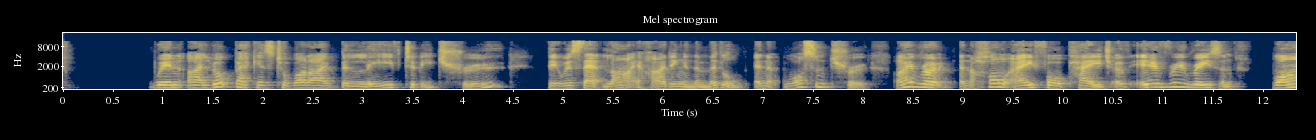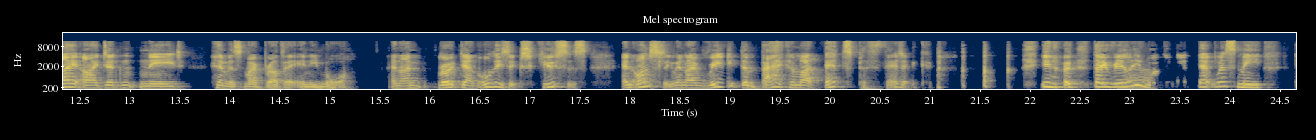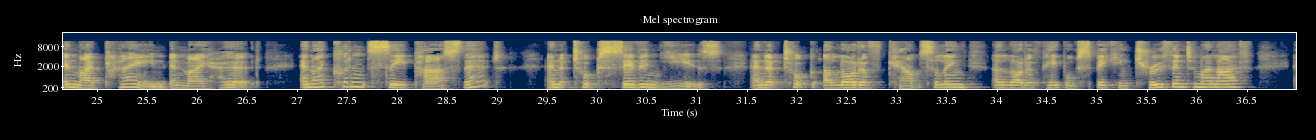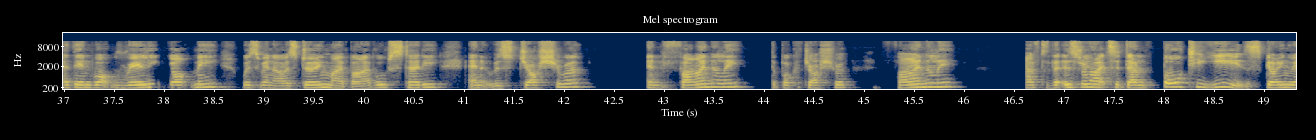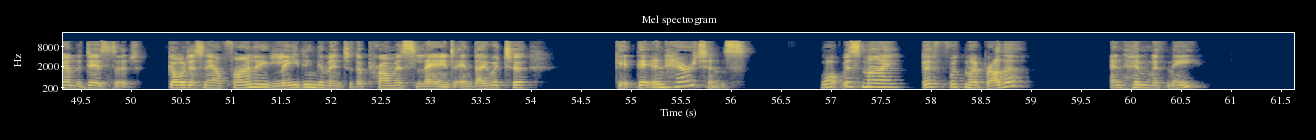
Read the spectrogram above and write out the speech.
when i look back as to what i believe to be true there was that lie hiding in the middle, and it wasn't true. I wrote a whole A4 page of every reason why I didn't need him as my brother anymore. And I wrote down all these excuses. And honestly, when I read them back, I'm like, that's pathetic. you know, they really were. That was me in my pain, in my hurt. And I couldn't see past that. And it took seven years and it took a lot of counseling, a lot of people speaking truth into my life. And then what mm-hmm. really got me was when I was doing my Bible study and it was Joshua. And finally, the book of Joshua, finally, after the Israelites had done 40 years going around the desert, God is now finally leading them into the promised land and they were to get their inheritance. What was my biff with my brother and him with me?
